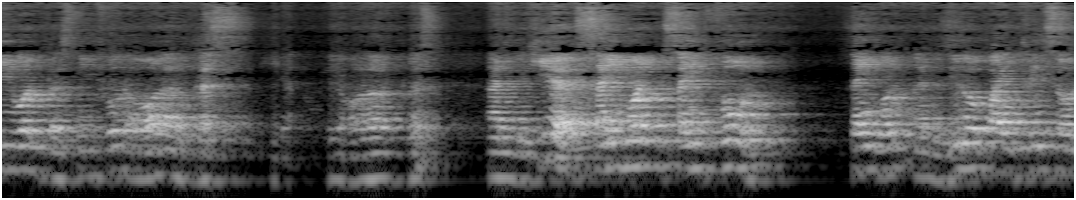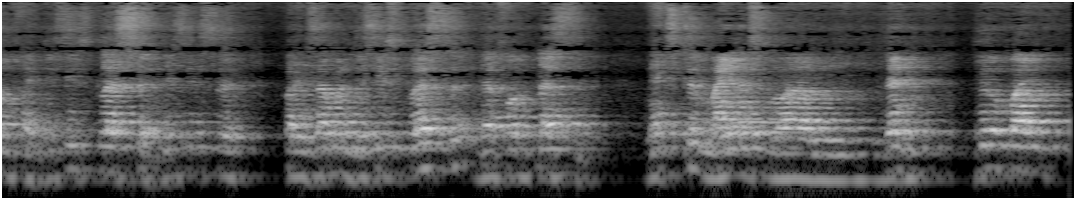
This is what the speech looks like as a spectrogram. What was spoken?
P1 plus P4 all are plus here. Okay, all are plus. And here psi 1, psi 4, psi 1 and 0 0.375. This is plus. This is, uh, for example, this is plus, therefore plus. Next minus um, then 0.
